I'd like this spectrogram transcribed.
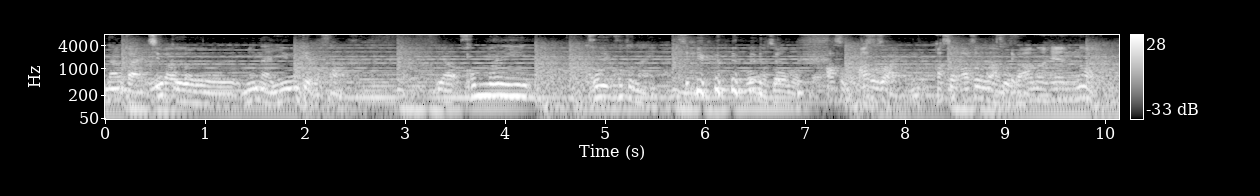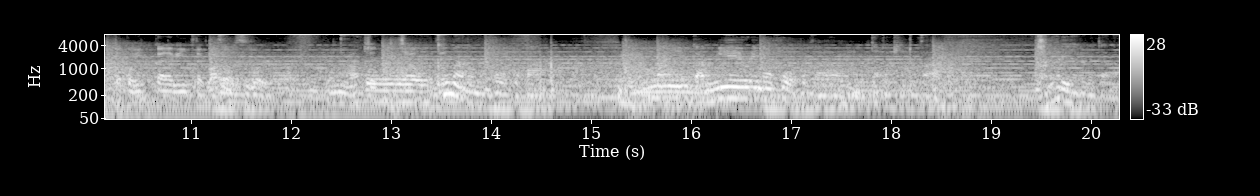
なんかよくみんな言うけどさ。いやほんまにこういうことないなっていう僕もそう思った。あそこ阿蘇山やね。阿蘇阿蘇山っていうかあの辺のとこ一回だけ行ったけどあそこすごい。あとちょっとちゃうね。熊野の方とかほんまにあの三重寄りの方とか行った時とかかなりやられたな。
